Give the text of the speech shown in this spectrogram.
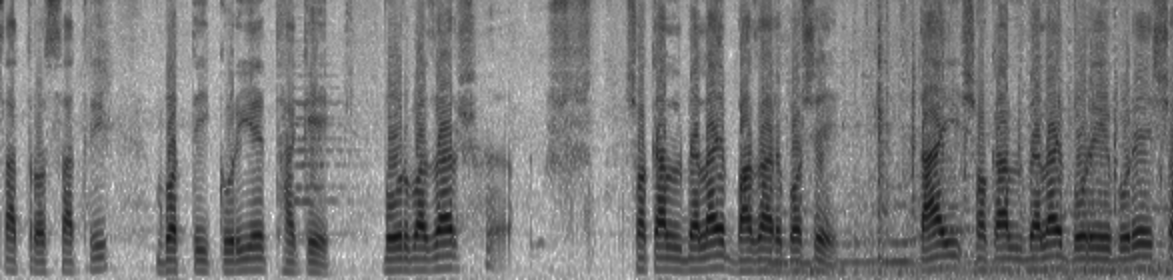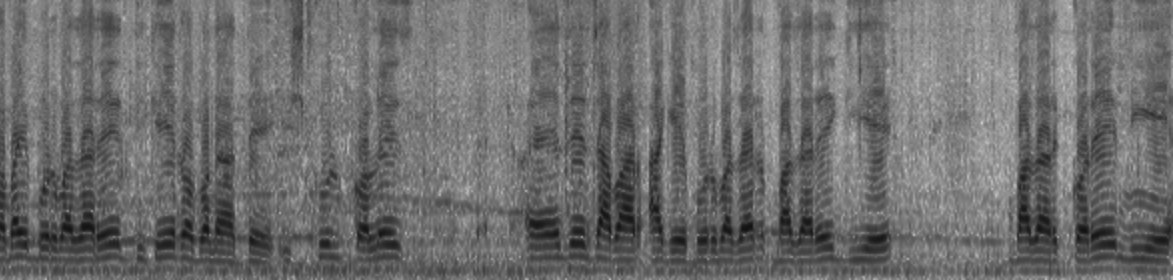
ছাত্রছাত্রী ভর্তি করিয়ে থাকে। বোর বাজার সকালবেলায় বাজার বসে। তাই সকালবেলায় ভোরে ভোরে সবাই বোর বাজারের দিকে রওনা দেয়। স্কুল, কলেজ যে যাবার আগে বোরবাজার বাজারে গিয়ে বাজার করে নিয়ে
